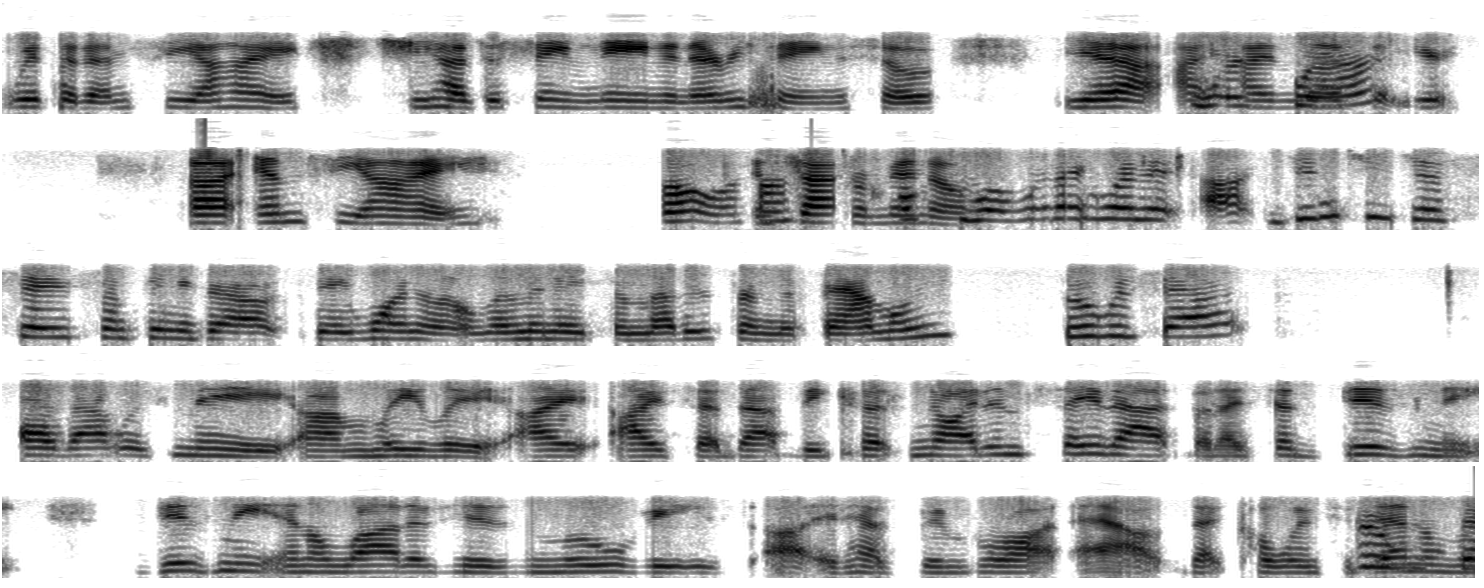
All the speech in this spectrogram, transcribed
with at MCI. She had the same name and everything. So, yeah, I, Where- I love that you're uh, MCI Oh, in uh-huh. Sacramento. Okay, well, what I wanted, uh, didn't you just say something about they want to eliminate the mother from the family? Who was that? Oh, that was me, um, Lily. I I said that because no, I didn't say that, but I said Disney. Disney in a lot of his movies, uh, it has been brought out that coincidentally?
